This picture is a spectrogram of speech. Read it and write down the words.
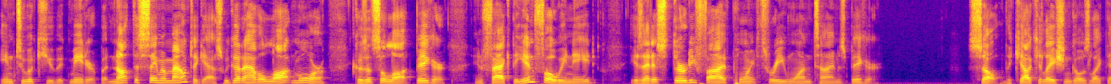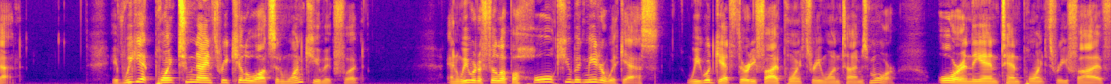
into a cubic meter, but not the same amount of gas. We got to have a lot more because it's a lot bigger. In fact, the info we need is that it's 35.31 times bigger. So the calculation goes like that. If we get 0.293 kilowatts in one cubic foot, and we were to fill up a whole cubic meter with gas, we would get 35.31 times more, or in the end, 10.35,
